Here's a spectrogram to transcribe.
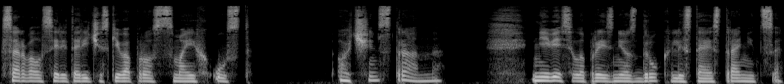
сорвался риторический вопрос с моих уст. «Очень странно», — невесело произнес друг, листая страницы.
